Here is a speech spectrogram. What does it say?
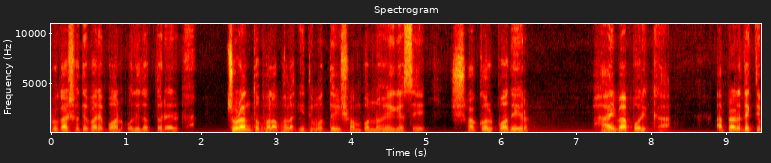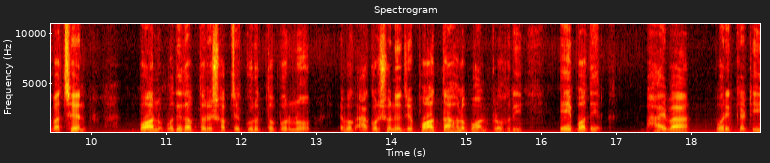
প্রকাশ হতে পারে বন অধিদপ্তরের চূড়ান্ত ফলাফল। ইতিমধ্যেই সম্পন্ন হয়ে গেছে সকল পদের ভাইবা পরীক্ষা। আপনারা দেখতে পাচ্ছেন বন অধিদপ্তরের সবচেয়ে গুরুত্বপূর্ণ এবং আকর্ষণীয় যে পদ তা হলো বন প্রহরী। এই পদের ভাইবা পরীক্ষাটি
